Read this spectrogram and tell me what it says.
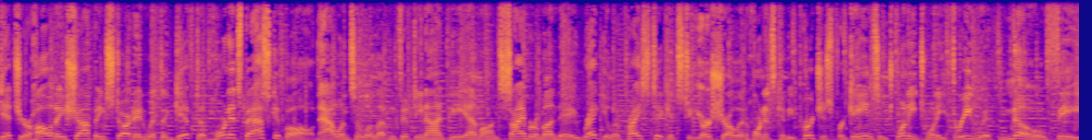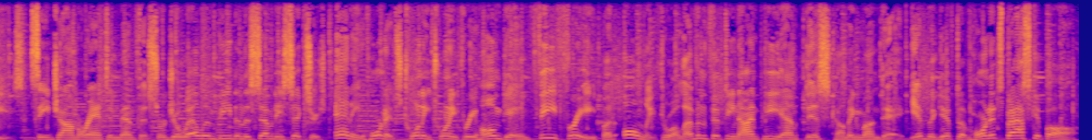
Get your holiday shopping started with the gift of Hornets basketball. Now until 11:59 p.m. on Cyber Monday, regular price tickets to your Charlotte Hornets can be purchased for games in 2023 with no fees. See Ja Morant in Memphis or Joel Embiid in the 76ers. Any Hornets 2023 home game fee-free, but only through 11:59 p.m. this coming Monday. Give the gift of Hornets basketball.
